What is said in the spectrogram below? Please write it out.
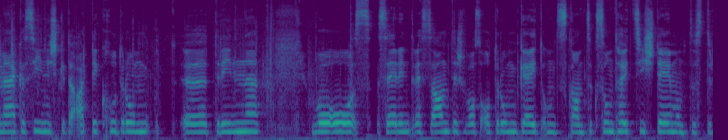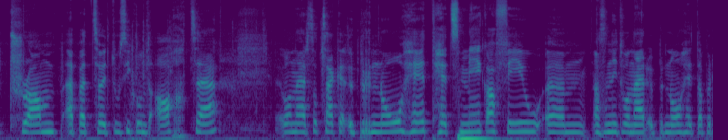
Magazine ist ein Artikel drum, äh, drin, wo sehr interessant ist, wo es auch darum geht, um das ganze Gesundheitssystem und dass der Trump eben 2018 wo er sozusagen übernommen hat, hat es mega viel, ähm, also nicht, wo er übernommen hat, aber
